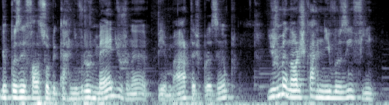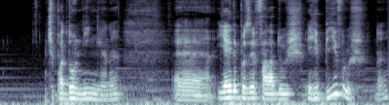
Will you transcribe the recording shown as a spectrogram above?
Depois ele fala sobre carnívoros médios, né, primatas, por exemplo, e os menores carnívoros, enfim, tipo a doninha, né. É, e aí depois ele fala dos herbívoros, né,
